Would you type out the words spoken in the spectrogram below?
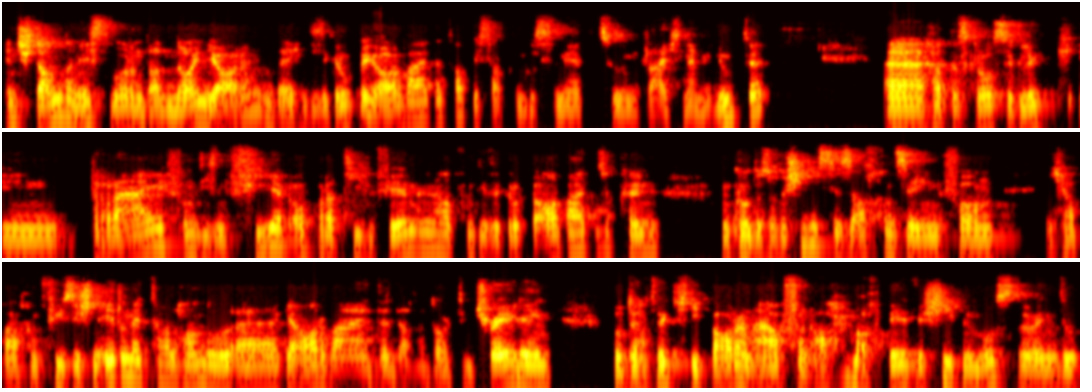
entstanden ist, wurden dann neun Jahre, in der ich in dieser Gruppe gearbeitet habe. Ich sage ein bisschen mehr dazu in gleich einer Minute äh, hat das große Glück, in drei von diesen vier operativen Firmen innerhalb von dieser Gruppe arbeiten zu können und konnte so verschiedenste Sachen sehen von, ich habe auch im physischen Edelmetallhandel äh, gearbeitet, also dort im Trading, wo du halt wirklich die Barren auch von A nach B beschieben musst, wenn du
